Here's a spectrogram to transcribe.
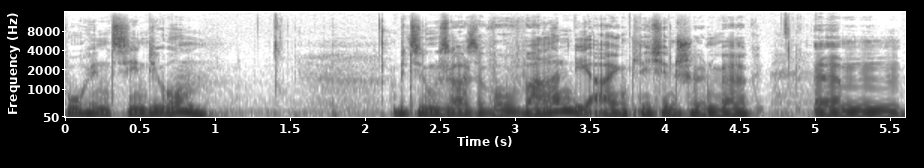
Wohin ziehen die um? Beziehungsweise, wo waren die eigentlich in Schönberg? Ähm,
